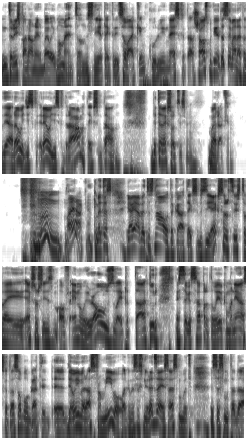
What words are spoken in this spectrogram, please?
un tur vispār nav neviena bailīga momenta, un es ieteiktu arī cilvēkiem, kuri neskatās šausmīgi, tas ir vairāk tāda, jā, reliģiska drāma, teiksim tā, un, bet ar eksorcismiem vairākiem. Mm, vairāk. Ja. Bet tas, jā, jā, bet tas nav tā kā, teiksim, The Exorcist vai Exorcism of Emily Rose vai pat tā. Tur es tagad sapratu, ir, ka man jānoskatās obligāti uh, Deliver Us from Evil, lai gan es esmu redzējis, esmu, bet es esmu tādā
